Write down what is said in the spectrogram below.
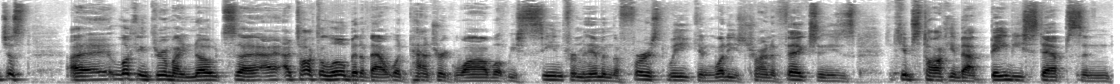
just looking through my notes, I, I, talked a little bit about what Patrick Roy, what we've seen from him in the first week, and what he's trying to fix. And he's he keeps talking about baby steps, and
